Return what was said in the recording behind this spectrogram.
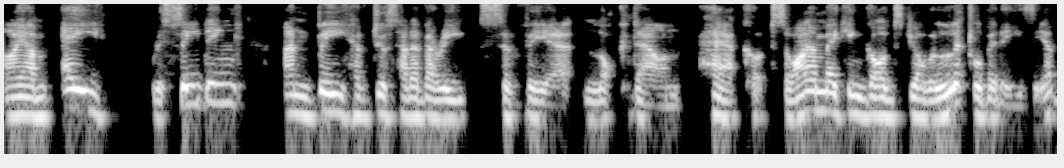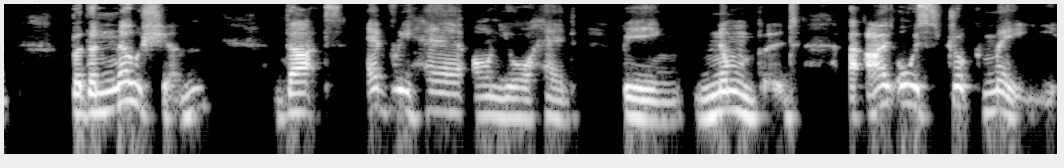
I am A, receding, and B, have just had a very severe lockdown haircut. So I am making God's job a little bit easier. But the notion that every hair on your head being numbered, uh, it always struck me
